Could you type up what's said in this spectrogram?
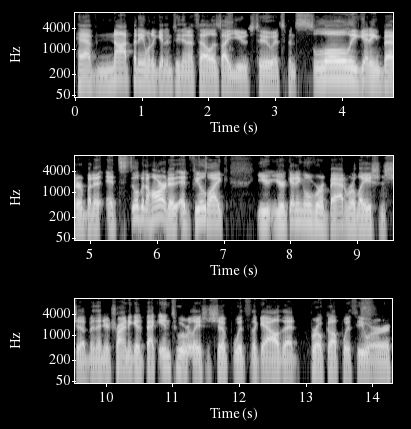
have not been able to get into the NFL as I used to. It's been slowly getting better, but it, it's still been hard. It, it feels like you, you're getting over a bad relationship, and then you're trying to get back into a relationship with the gal that broke up with you or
